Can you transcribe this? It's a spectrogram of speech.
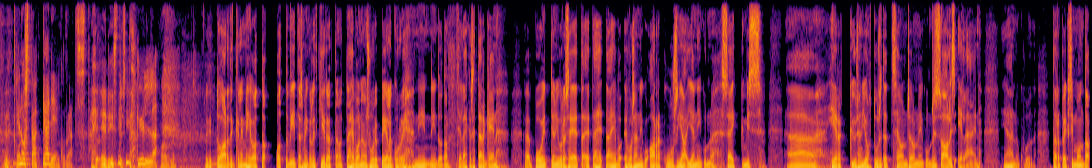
ja nostaa käden, kun ratsastaa. Edistystä. Kyllä. Paljon. Tuo artikkeli, mihin Otto, Otto viittasi, mikä olit kirjoittanut, että hevonen on suuri pelkuri, niin, niin tuota, siellä ehkä se tärkein pointti on juuri se, että, että hevosen niin kuin arkuus ja, ja niin kuin säikkymis herkkyys johtuu siitä, että se on, se on niin kuin siis saaliseläin. Ja tarpeeksi monta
